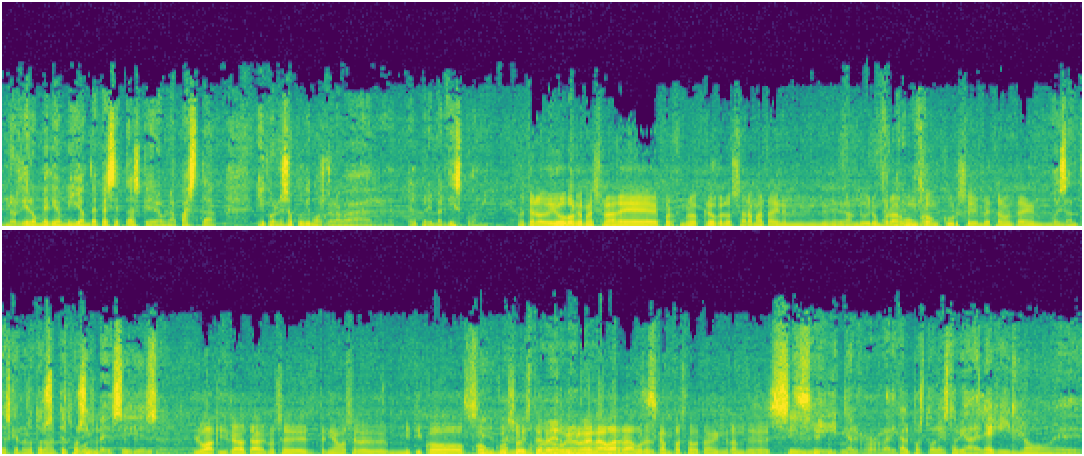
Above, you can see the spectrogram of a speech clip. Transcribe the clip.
Nos dieron medio millón de pesetas, que era una pasta, y con eso pudimos grabar el primer disco. ¿no? te lo digo porque me suena de, por ejemplo, creo que los Sarama también eh, anduvieron por algún concurso y empezaron también. Pues antes que nosotros, antes posible, sí, Luego aquí, claro, no sé, teníamos el mítico concurso este del gobierno de Navarra, por el que han pasado también grandes. Sí, y del rock radical, pues toda la historia de Legging, ¿no? Eh,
